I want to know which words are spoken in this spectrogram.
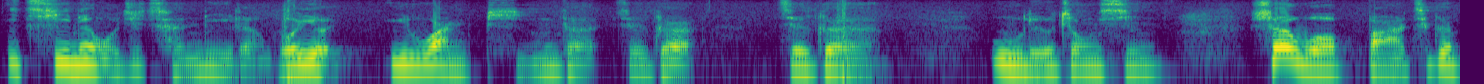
一七年我就成立了，我有一万平的这个这个物流中心，所以我把这个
